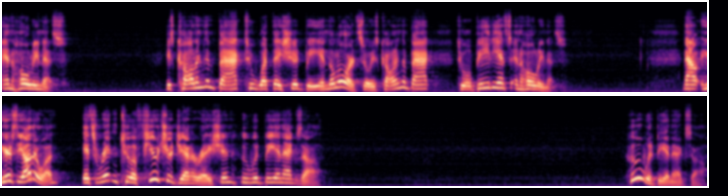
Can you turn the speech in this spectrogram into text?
and holiness. He's calling them back to what they should be in the Lord. So he's calling them back to obedience and holiness. Now, here's the other one it's written to a future generation who would be in exile. Who would be in exile?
